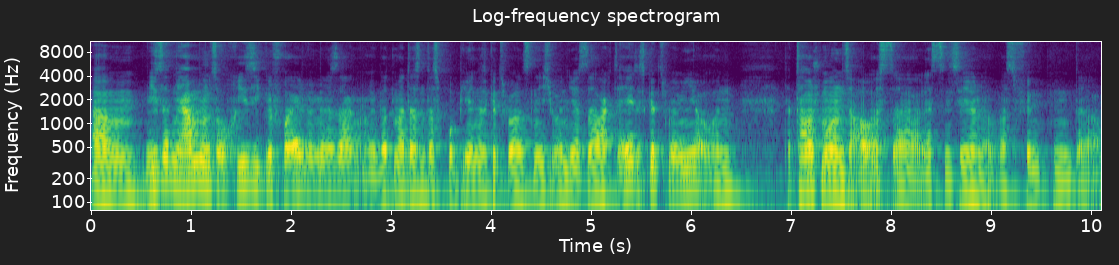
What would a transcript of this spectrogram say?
ähm, wie gesagt, wir haben uns auch riesig gefreut, wenn wir sagen, wir würden mal das und das probieren, das gibt's bei uns nicht und ihr sagt, ey, das gibt's bei mir und da tauschen wir uns aus, da lässt sich sicher was finden, da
